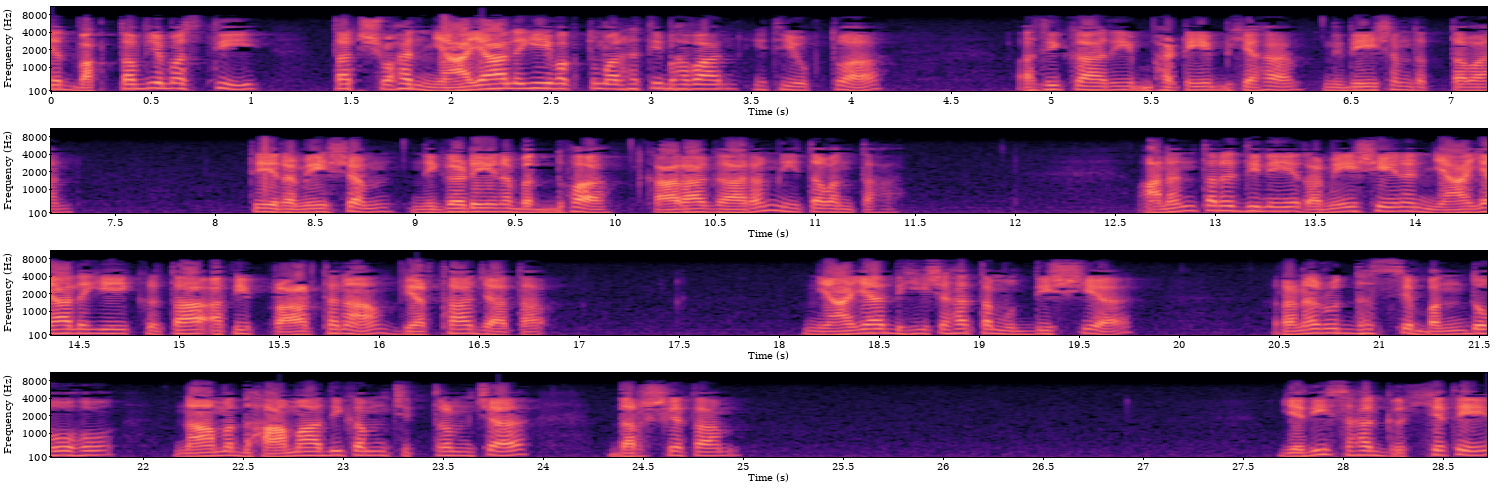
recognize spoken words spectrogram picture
యద్వక్తవ్యమస్తి తత్ శ్వः న్యాయాలये వక్తుమర్హతి భవాన్ इति उक्त्वा అధికారీ భటేభ్యः నిదేశం దత్తవాన్ ते రమేశం నిగడేన బద్ధ్వా కారాగారం నీతవంతः అనంతరదినే రమేశేన న్యాయాలయే కృతా అపి ప్రార్థనా వ్యర్థా జాతా న్యాయాధీశः తముద్దిశ్य రణరుద్ధस्य బంధోः नाम धामादिकं चित्रं च दर्श्यताम् यदि सः गृह्यते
